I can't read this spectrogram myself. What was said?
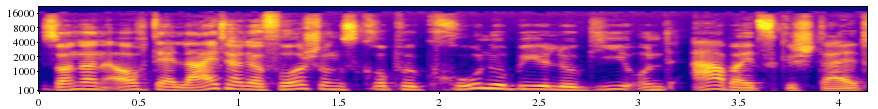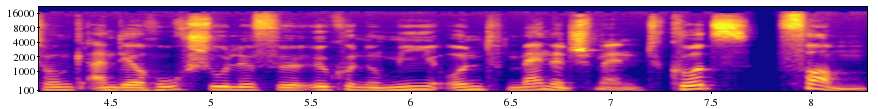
sondern auch der Leiter der Forschungsgruppe Chronobiologie und Arbeitsgestaltung an der Hochschule für Ökonomie und Management, kurz FOM,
